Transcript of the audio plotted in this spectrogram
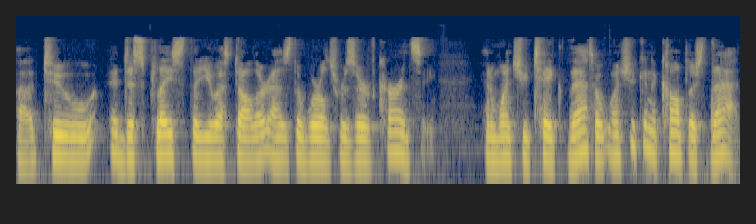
uh, to displace the U.S. dollar as the world's reserve currency. And once you take that, once you can accomplish that,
